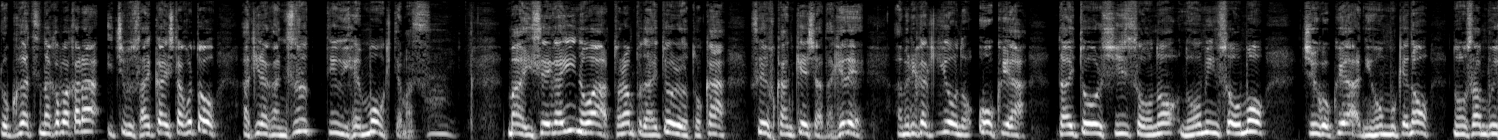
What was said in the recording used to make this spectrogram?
6月半ばから一部再開したことを明らかにするっていう異変も起きてます。はい、まあ威勢がいいのはトランプ大統領とか政府関係者だけで、アメリカ企業の多くや大統領支持層の農民層も中国や日本向けの農産物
